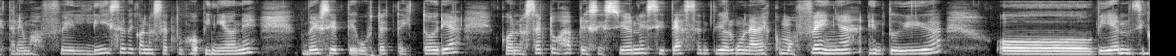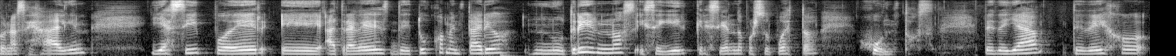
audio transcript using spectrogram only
Estaremos felices de conocer tus opiniones, ver si te gustó esta historia, conocer tus apreciaciones, si te has sentido alguna vez como feña en tu vida o bien si conoces a alguien y así poder eh, a través de tus comentarios nutrirnos y seguir creciendo, por supuesto, juntos. Desde ya te dejo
